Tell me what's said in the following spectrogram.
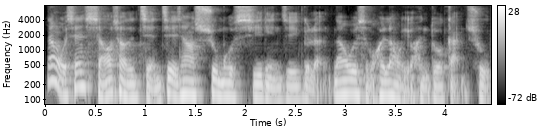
那我先小小的简介一下树木希林这一个人，那为什么会让我有很多感触？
